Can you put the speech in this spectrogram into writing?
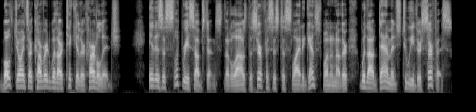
Both joints are covered with articular cartilage. It is a slippery substance that allows the surfaces to slide against one another without damage to either surface.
